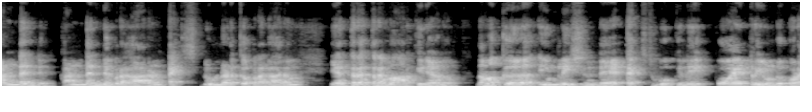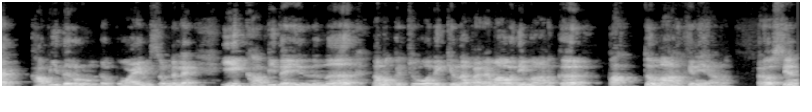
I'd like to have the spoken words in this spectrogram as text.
content content പ്രകാരം ടെക്സ്റ്റ് ഉള്ളടക്ക പ്രകാരം എത്ര എത്ര മാർക്കിനാണ് നമുക്ക് ഇംഗ്ലീഷിന്റെ ടെക്സ്റ്റ് ബുക്കിൽ പോയട്രി ഉണ്ട് കുറെ കവിതകളുണ്ട് പോയംസ് ഉണ്ട് അല്ലെ? ഈ കവിതയിൽ നിന്ന് നമുക്ക് ചോദിക്കുന്ന പരമാവധി മാർക്ക് പത്ത് മാർക്കിനെയാണ് ക്വസ്റ്റ്യൻ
